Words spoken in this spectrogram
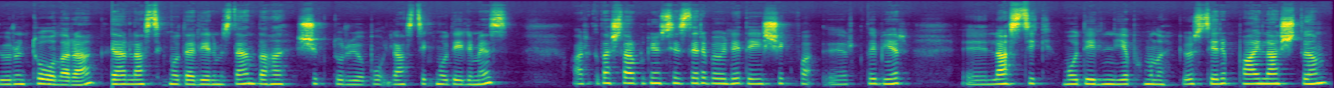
görüntü olarak diğer lastik modellerimizden daha şık duruyor bu lastik modelimiz. Arkadaşlar bugün sizlere böyle değişik farklı bir e, lastik modelinin yapımını gösterip paylaştım.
